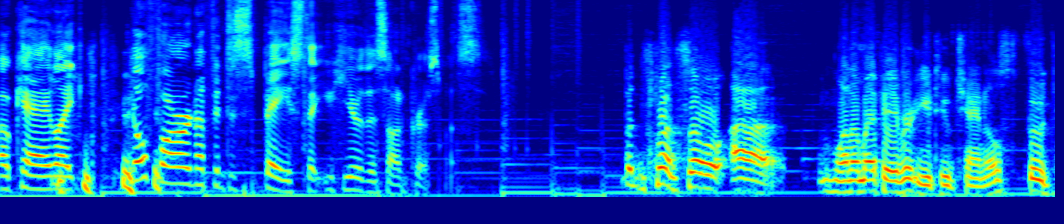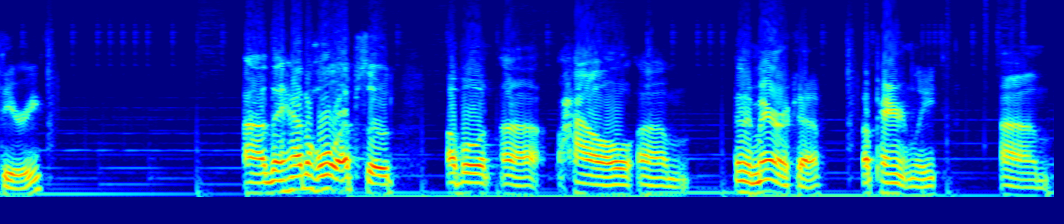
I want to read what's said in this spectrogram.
Okay? Like, go far enough into space that you hear this on Christmas. But but so uh, one of my favorite YouTube channels, Food Theory, uh, they had a whole episode about uh, how um, in America, apparently, um,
